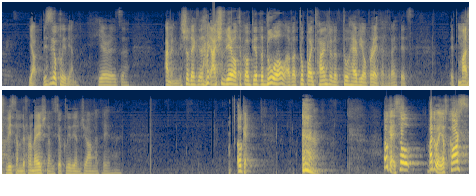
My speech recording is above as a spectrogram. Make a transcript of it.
Lorentzian. Yeah, this is Euclidean. Here it's a, uh, I mean, should I, I, mean, I should be able to compute the dual of a two-point function of two heavy operators, right? It's, it must be some deformation of this Euclidean geometry. Right? Okay. okay, so, by the way, of course,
